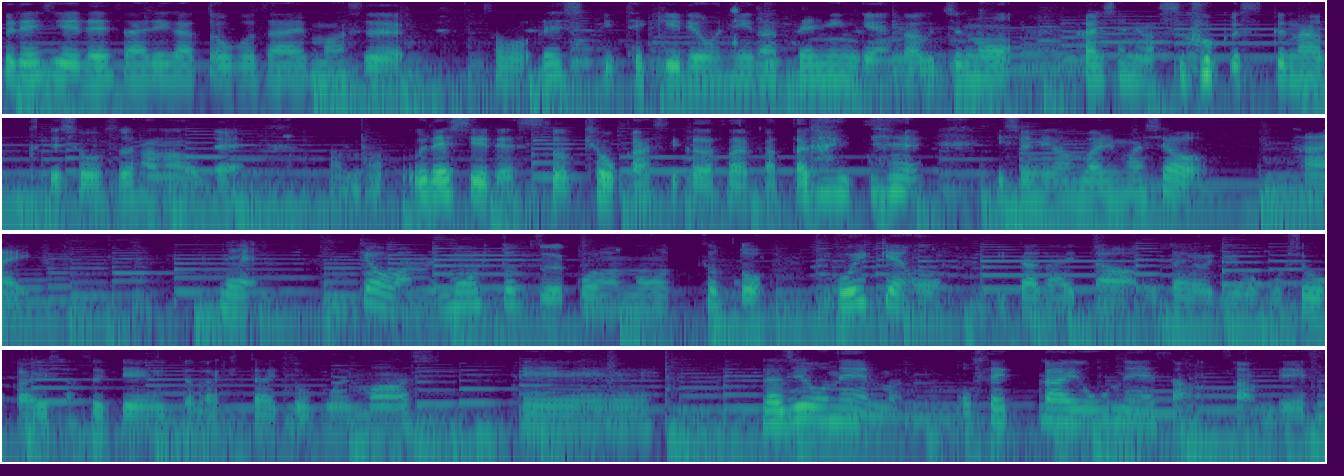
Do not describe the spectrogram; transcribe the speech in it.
嬉しいです。ありがとうございます。そうレシピ適量苦手人間がうちの会社にはすごく少なくて少数派なのであの嬉しいです。そう共感してくださる方がいて 一緒に頑張りましょう。はい。で今日はねもう一つこのちょっとご意見をいただいたお便りをご紹介させていただきたいと思います。えーラジオネームおせっかいお姉さんさんです、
